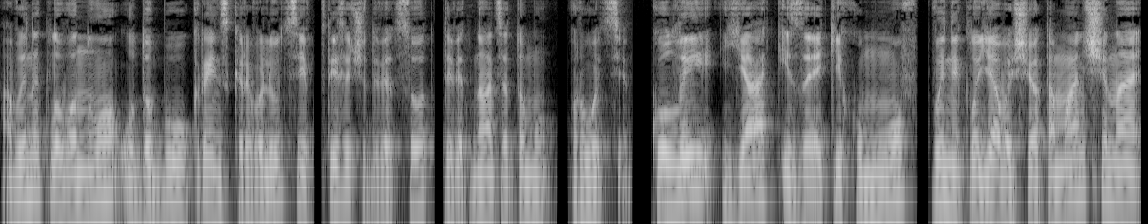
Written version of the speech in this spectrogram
а виникло воно у добу української революції в 1919 році. Коли, як і за яких умов виникло явище атаманщина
